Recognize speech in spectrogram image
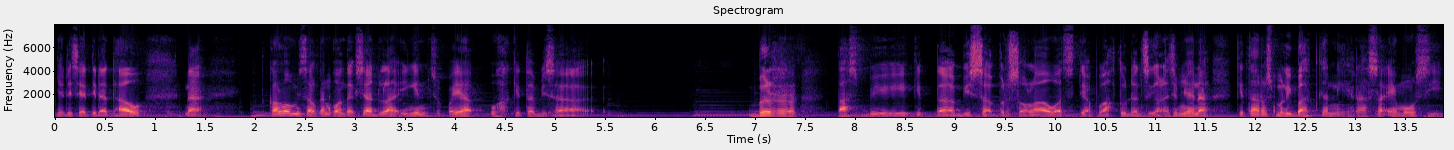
jadi saya tidak tahu. Nah kalau misalkan konteksnya adalah ingin supaya wah kita bisa ber tasbih, kita bisa bersolawat setiap waktu dan segala macamnya. Nah, kita harus melibatkan nih rasa emosi.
